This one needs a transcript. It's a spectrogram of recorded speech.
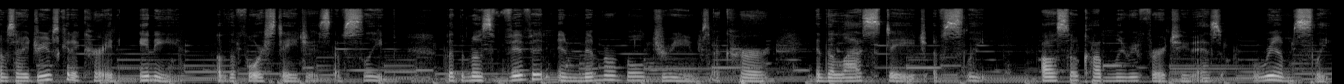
I'm sorry, dreams can occur in any of the four stages of sleep, but the most vivid and memorable dreams occur in the last stage of sleep, also commonly referred to as REM sleep.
